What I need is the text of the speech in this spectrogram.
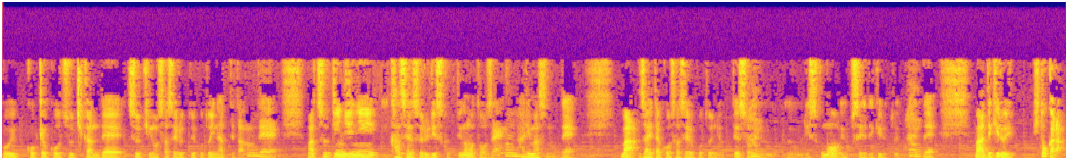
こういう公共交通機関で通勤をさせるということになってたので、まあ、通勤時に感染するリスクっていうのも当然ありますので、まあ、在宅をさせることによって、そういうはい。リスクも抑制できるということで、まあ、できる人から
